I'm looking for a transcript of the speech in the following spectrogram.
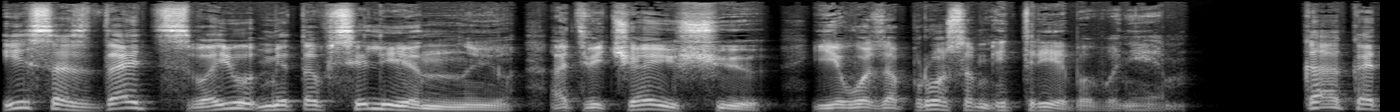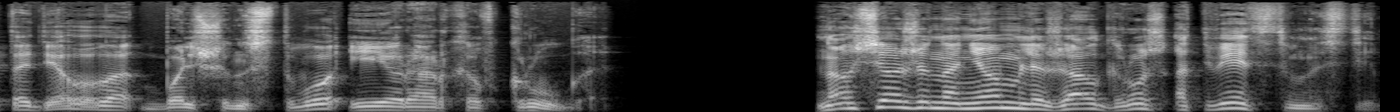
и создать свою метавселенную, отвечающую его запросам и требованиям, как это делало большинство иерархов круга. Но все же на нем лежал груз ответственности,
